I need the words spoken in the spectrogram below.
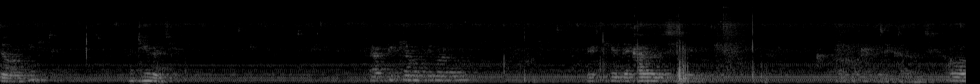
দেবো আমি হ্যাঁ, ঠিক আছে। আপনি কে বলতে পারব? আপনাকে দেখা যাচ্ছে দেখা যাচ্ছে আবার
